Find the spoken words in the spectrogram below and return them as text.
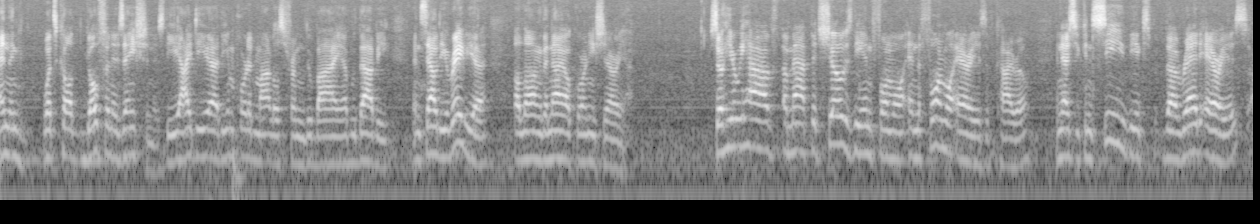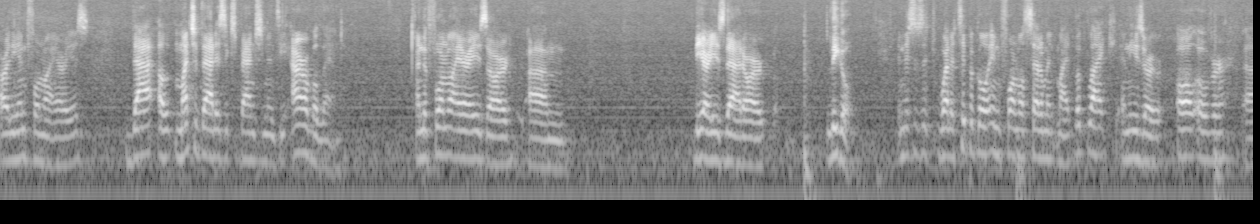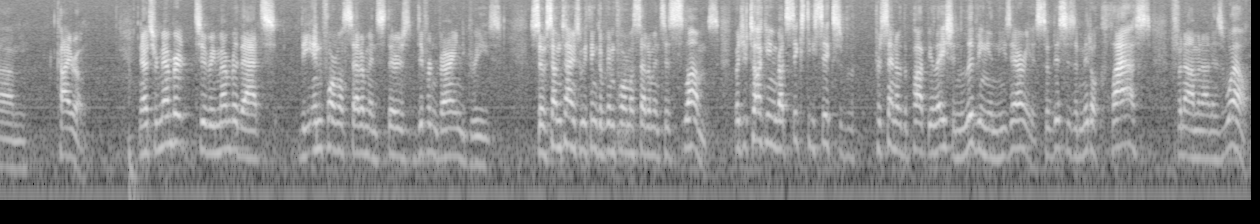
and then what's called Gulfanization is the idea, of the imported models from Dubai, Abu Dhabi, and Saudi Arabia along the Nile Corniche area. So here we have a map that shows the informal and the formal areas of Cairo. And as you can see, the, the red areas are the informal areas. That, uh, much of that is expansion into arable land. And the formal areas are um, the areas that are legal. And this is a, what a typical informal settlement might look like. And these are all over um, Cairo. Now to remember, to remember that the informal settlements, there's different varying degrees. So sometimes we think of informal settlements as slums, but you're talking about 66% of the population living in these areas. So this is a middle class phenomenon as well.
